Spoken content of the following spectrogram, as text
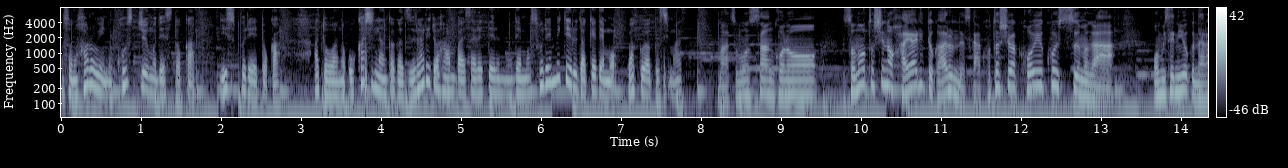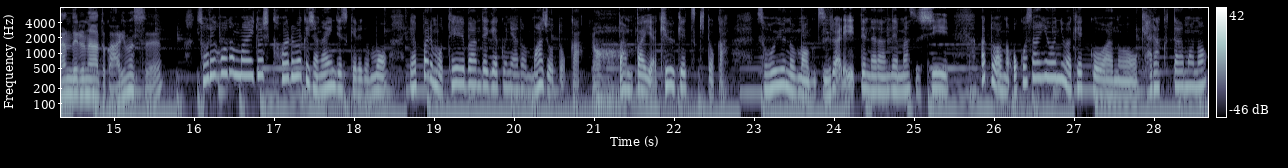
そのハロウィンのコスチュームですとかディスプレイとかあとあのお菓子なんかがずらりと販売されているのでもうそれ見てるだけでもワクワクします。松本さんこのその年の流行りとかあるんですか？今年はこういうコスチュームがお店によく並んでるなとかあります？それほど毎年変わるわけじゃないんですけれどもやっぱりもう定番で逆にあの魔女とかあ。ヴァンパイア吸血鬼とかそういうのもずらりって並んでますしあとあのお子さん用には結構あのキャラクターもの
